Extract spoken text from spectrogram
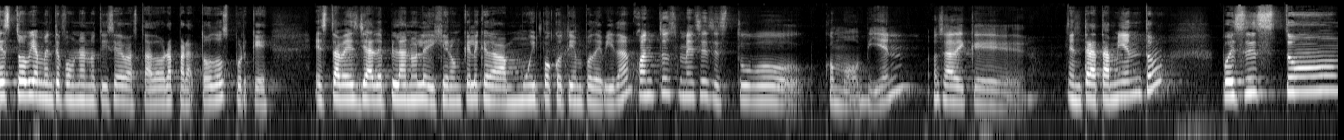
Esto obviamente fue una noticia devastadora para todos porque esta vez ya de plano le dijeron que le quedaba muy poco tiempo de vida. ¿Cuántos meses estuvo como bien? O sea, de que... En tratamiento, pues esto,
